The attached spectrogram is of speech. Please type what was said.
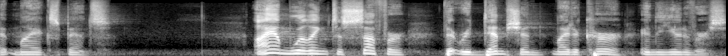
at my expense. I am willing to suffer that redemption might occur in the universe.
